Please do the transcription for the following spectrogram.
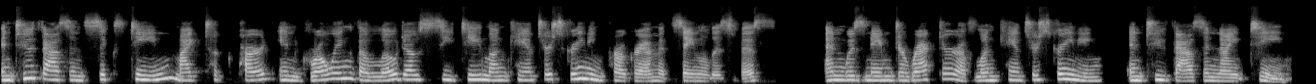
In 2016, Mike took part in growing the low dose CT lung cancer screening program at St. Elizabeth's and was named Director of Lung Cancer Screening in 2019.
